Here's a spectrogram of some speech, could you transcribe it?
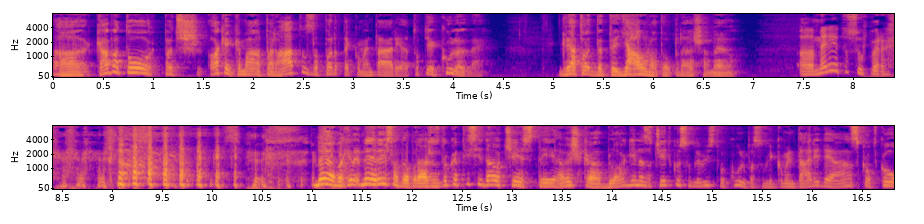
Uh, kaj pa to, pač, okay, ki ima aparatu zaprte komentarje, to ti je kul, cool, ali ne? Gre to, da te javno to vpraša. Ne, Uh, meni je to super. ne, ampak ne, resno te vprašam, zato ti si dal čez te, a veš, kaj, blogi na začetku so bili v bistvu kul, cool, pa so bili komentarji dejansko tako,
